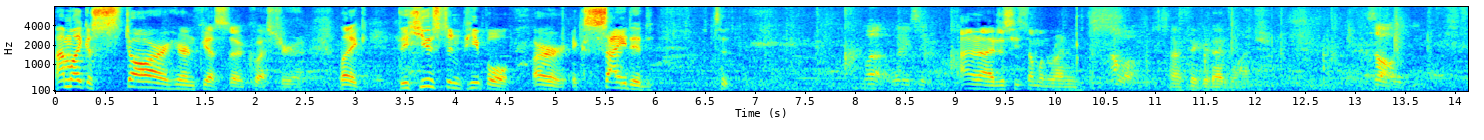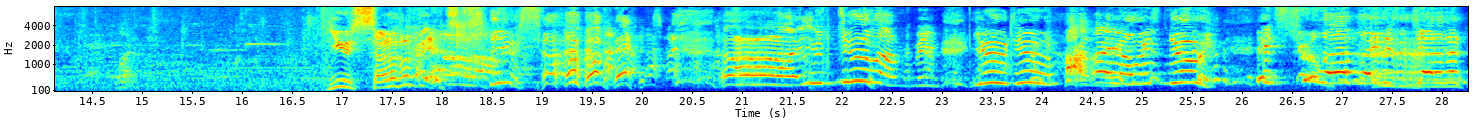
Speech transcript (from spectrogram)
I'm like a star here in Fiesta Equestria. Like, the Houston people are excited to, What? What do you see? I don't know, I just see someone running. Oh, Hello. I figured I'd watch. So. What? You son of a bitch! You son of a bitch! Oh, you do love me! You do! I always knew it! It's true love, ladies and gentlemen!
